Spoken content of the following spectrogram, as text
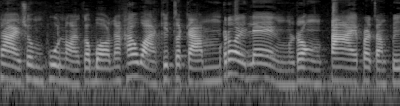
ชายชมพูหน่อยก็บอกนะคะว่ากิจกรรมร้อยแรงรองตายประจำปี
